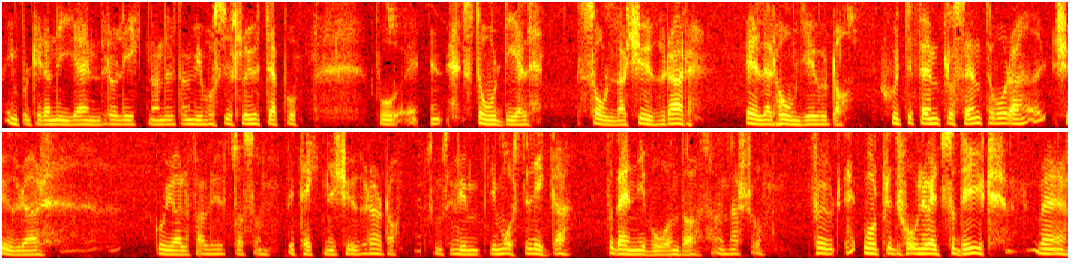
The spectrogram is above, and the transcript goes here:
importera nya embryo och liknande. Utan vi måste slå ut det på, på en stor del sålda tjurar eller hondjur. Då. 75 procent av våra tjurar går ju i alla fall ut då som beteckningstjurar. Då. Så vi, vi måste ligga på den nivån då, annars så. För vår produktion är väldigt så dyrt. Med,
